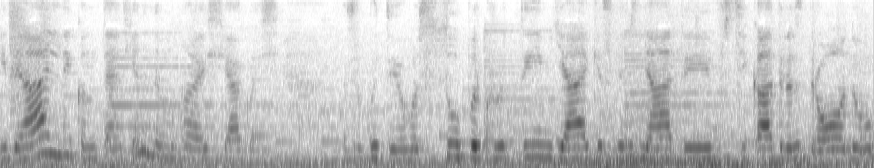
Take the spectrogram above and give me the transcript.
ідеальний контент, я не намагаюся якось зробити його супер крутим, якісним, зняти всі кадри з дрону,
